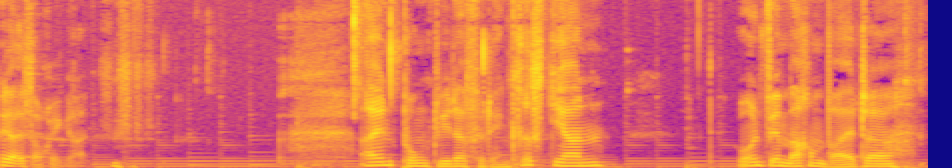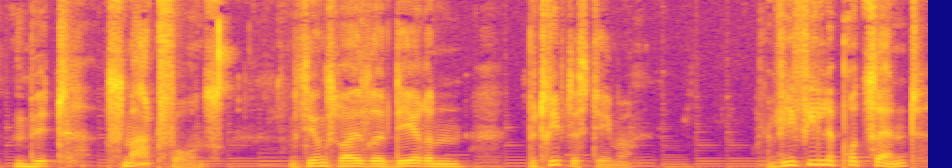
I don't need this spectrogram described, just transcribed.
Ja, ist auch egal. Ein Punkt wieder für den Christian. Und wir machen weiter mit Smartphones, beziehungsweise deren Betriebssysteme. Wie viele Prozent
